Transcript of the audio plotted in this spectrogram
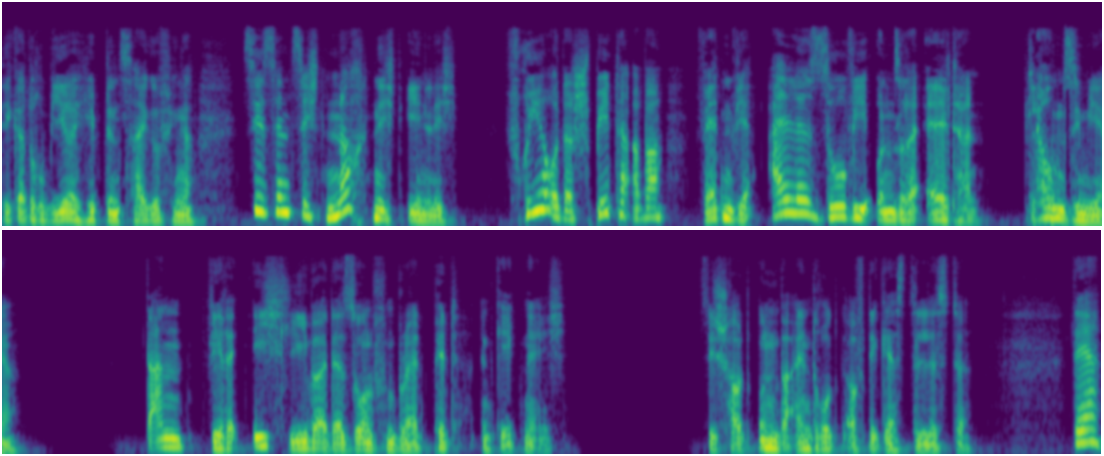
Die Garderobiere hebt den Zeigefinger. Sie sind sich noch nicht ähnlich. Früher oder später aber werden wir alle so wie unsere Eltern. Glauben Sie mir. Dann wäre ich lieber der Sohn von Brad Pitt, entgegne ich. Sie schaut unbeeindruckt auf die Gästeliste. Der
